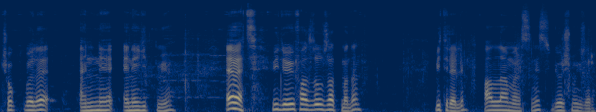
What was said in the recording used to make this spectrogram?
çok böyle enne ene gitmiyor. Evet videoyu fazla uzatmadan bitirelim. Allah'a emanetsiniz. Görüşmek üzere.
